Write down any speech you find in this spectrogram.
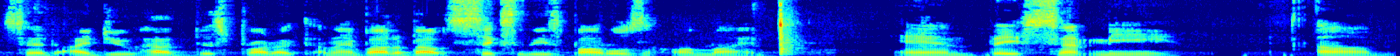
said, I do have this product, and I bought about six of these bottles online, and they sent me um,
